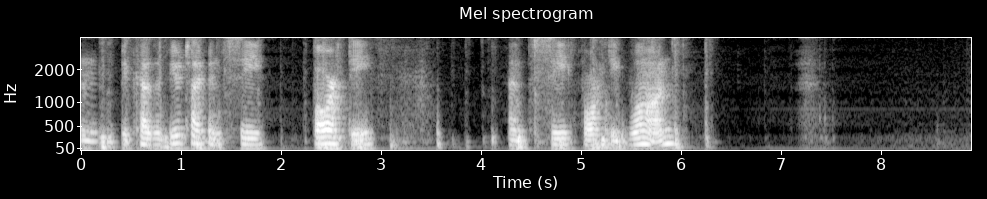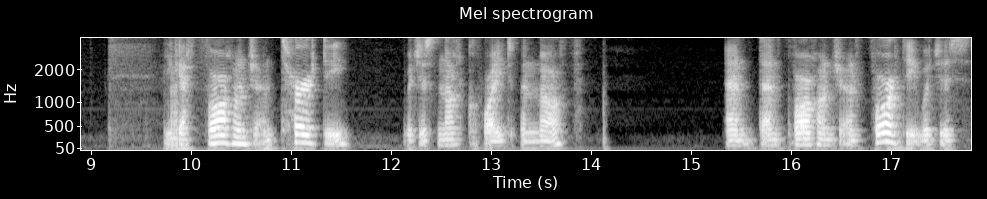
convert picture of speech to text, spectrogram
Mm, because if you type in C40 and C41, you get 430 which is not quite enough. And then 440, which is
